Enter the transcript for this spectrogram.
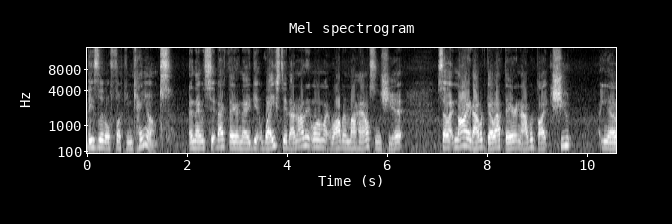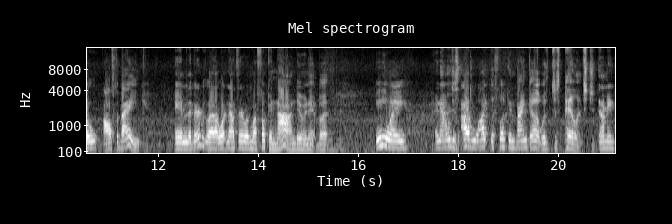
these little fucking camps and they would sit back there and they'd get wasted and I didn't want them like robbing my house and shit. So at night I would go out there and I would like shoot, you know, off the bank. And they better be glad I wasn't out there with my fucking nine doing it. But anyway, and I would just I'd light the fucking bank up with just pellets. I mean,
